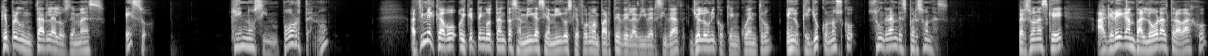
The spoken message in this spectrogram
que preguntarle a los demás eso? ¿Qué nos importa, no? Al fin y al cabo, hoy que tengo tantas amigas y amigos que forman parte de la diversidad, yo lo único que encuentro, en lo que yo conozco, son grandes personas. Personas que agregan valor al trabajo,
